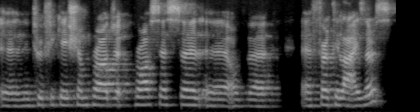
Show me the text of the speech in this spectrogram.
nitrification project process of fertilizers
